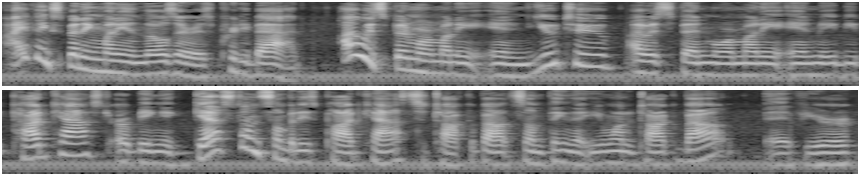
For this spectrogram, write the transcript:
I think spending money in those areas is pretty bad. I would spend more money in YouTube. I would spend more money in maybe podcast or being a guest on somebody's podcast to talk about something that you want to talk about. If you're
